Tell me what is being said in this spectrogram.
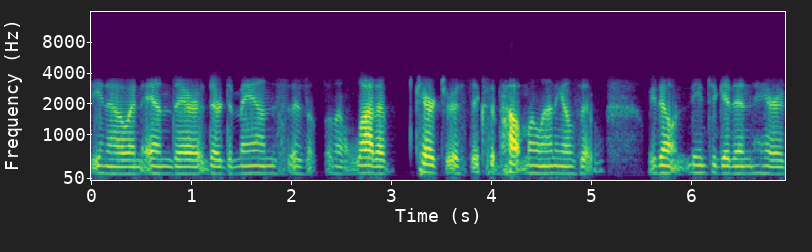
you know, and, and their their demands. There's a, a lot of characteristics about millennials that we don't need to get in here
